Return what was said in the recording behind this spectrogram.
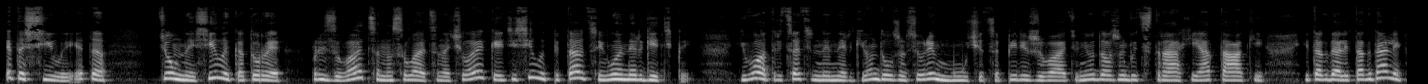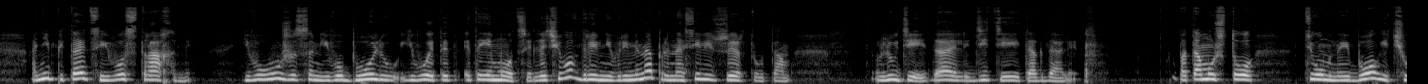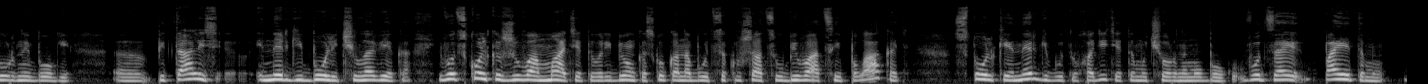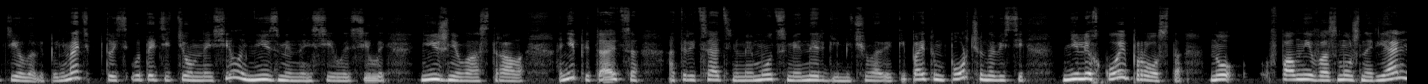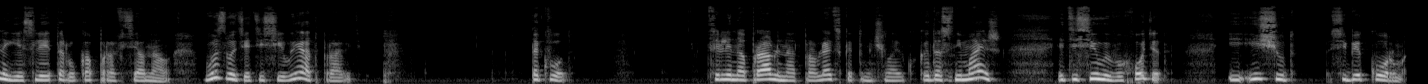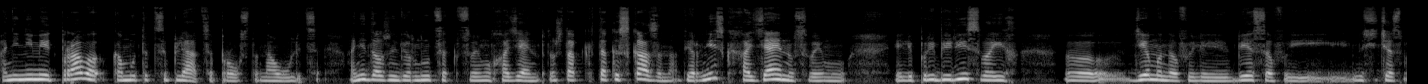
Это силы, это темные силы, которые призываются, насылаются на человека, и эти силы питаются его энергетикой его отрицательной энергии. Он должен все время мучиться, переживать, у него должны быть страхи, атаки и так далее, и так далее. Они питаются его страхами, его ужасом, его болью, его этой, этой эмоцией. Для чего в древние времена приносили жертву там людей, да, или детей и так далее. Потому что темные боги, черные боги, питались энергией боли человека. И вот сколько жива мать этого ребенка, сколько она будет сокрушаться, убиваться и плакать, столько энергии будет уходить этому черному богу. Вот за поэтому делали, понимаете? То есть вот эти темные силы, низменные силы, силы нижнего астрала, они питаются отрицательными эмоциями, энергиями человека. И поэтому порчу навести нелегко и просто, но вполне возможно реально, если это рука профессионала. Вызвать эти силы и отправить. Так вот, целенаправленно отправляется к этому человеку. Когда снимаешь, эти силы выходят и ищут себе корм. Они не имеют права кому-то цепляться просто на улице. Они должны вернуться к своему хозяину, потому что так, так и сказано. Вернись к хозяину своему или прибери своих э, демонов или бесов. И, ну, сейчас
